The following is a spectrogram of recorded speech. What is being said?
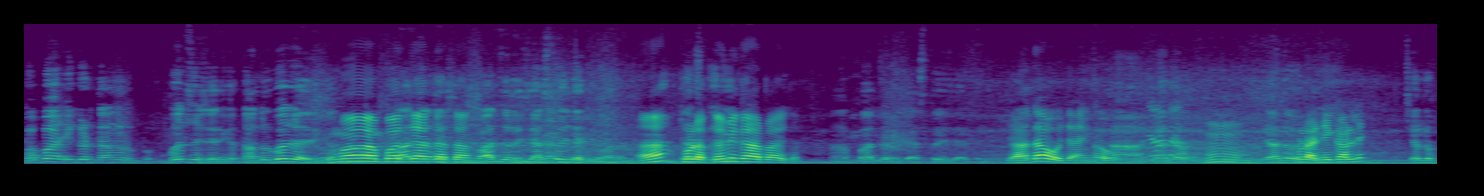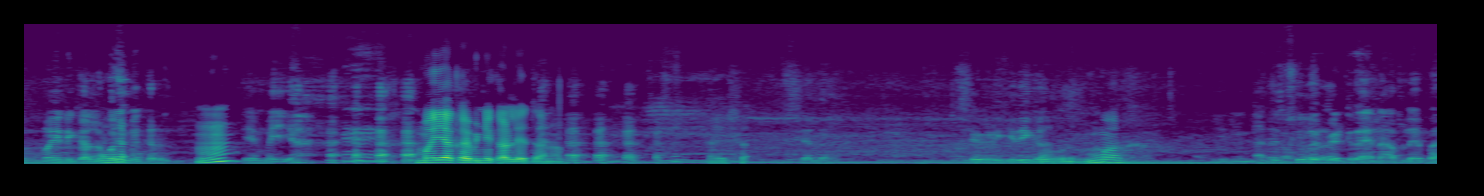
बाबा इकडे तांदूळ बस जाते का? तांदूळ बस जाते मग बस जाता तांदूळ. पाच जण जास्त जाते मला. हा? थोडा कमी करायला पाहिजे. हा पाच जण जास्त जाते. ज़्यादा हो जाएगा वो हा. ज़्यादा हम्म ज़्यादा थोड़ा निकाल ले चलो मैं निकाल मैं मैं कर हम्म? ये मैया. मैया का भी निकाल लेता ना ऐसा. चलो. शेगडी गिरी का? तो मग. आता चुलं पेटर आहे ना आपले पा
